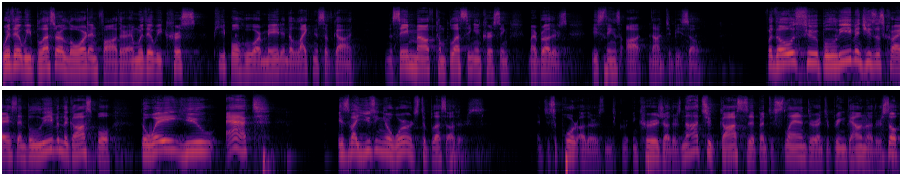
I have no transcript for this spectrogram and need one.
With it we bless our Lord and Father, and with it we curse people who are made in the likeness of God. In the same mouth come blessing and cursing, my brothers. These things ought not to be so. For those who believe in Jesus Christ and believe in the gospel, the way you act is by using your words to bless others and to support others and to encourage others, not to gossip and to slander and to bring down others. So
